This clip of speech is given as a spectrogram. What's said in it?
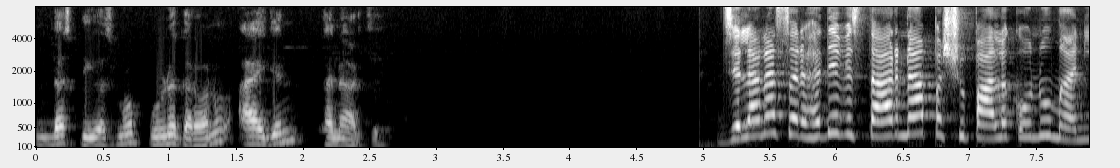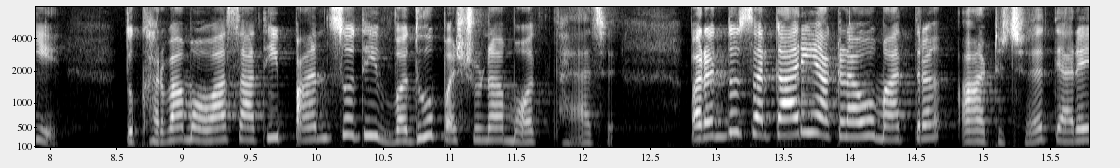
દસ દિવસમાં પૂર્ણ કરવાનું આયોજન થનાર છે. જિલ્લાના સરહદી વિસ્તારના પશુપાલકોનું માનીએ તો ખરવા મોવાસાથી પાંચસોથી વધુ પશુના મોત થયા છે. પરંતુ સરકારી આંકડાઓ માત્ર આઠ છે. ત્યારે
